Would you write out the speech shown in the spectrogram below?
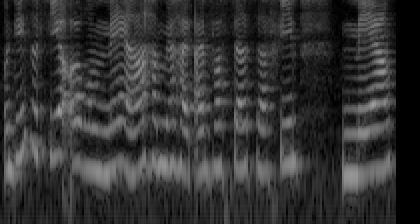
Und diese 4 Euro mehr haben mir halt einfach sehr, sehr viel mehr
